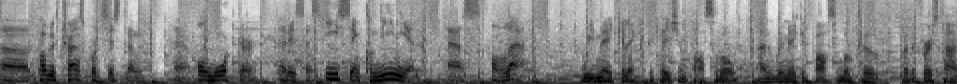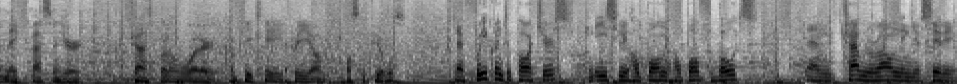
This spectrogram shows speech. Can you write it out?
a public transport system uh, on water that is as easy and convenient as on land. We make electrification possible and we make it possible to, for the first time, make passenger transport on water completely free of fossil fuels. Have frequent departures, you can easily hop on and hop off the boats and travel around in your city.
